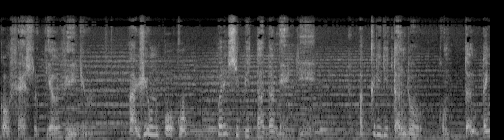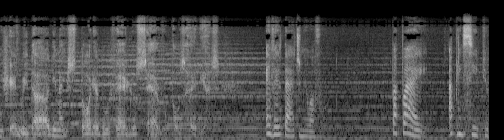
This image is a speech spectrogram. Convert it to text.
confesso que Elvídio agiu um pouco precipitadamente, acreditando com tanta ingenuidade na história do velho servo Pausanias. É verdade, meu avô. Papai, a princípio,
